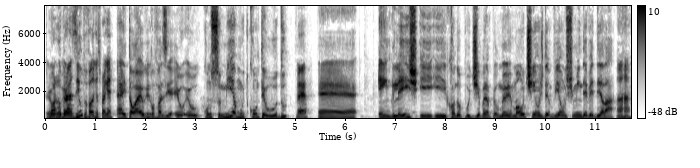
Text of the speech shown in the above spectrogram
tu Eu- mora no eu- Brasil, tu fala inglês pra quê? É, então, aí o que, que eu fazia? Eu, eu consumia muito conteúdo É. é, em inglês e, e quando eu podia, por exemplo, o meu irmão tinha uns, via uns filmes em DVD lá. Aham.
